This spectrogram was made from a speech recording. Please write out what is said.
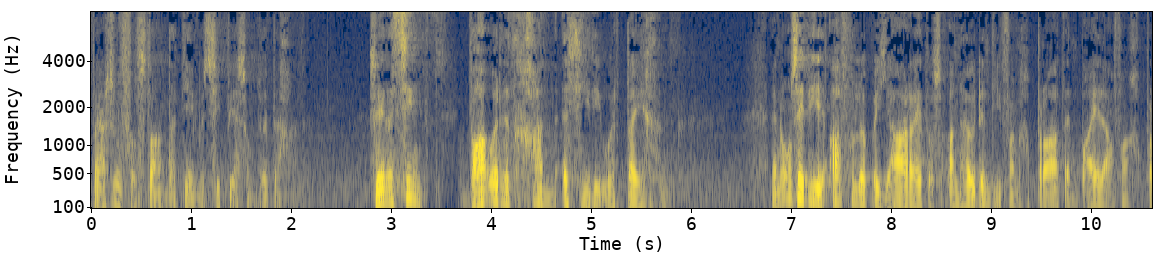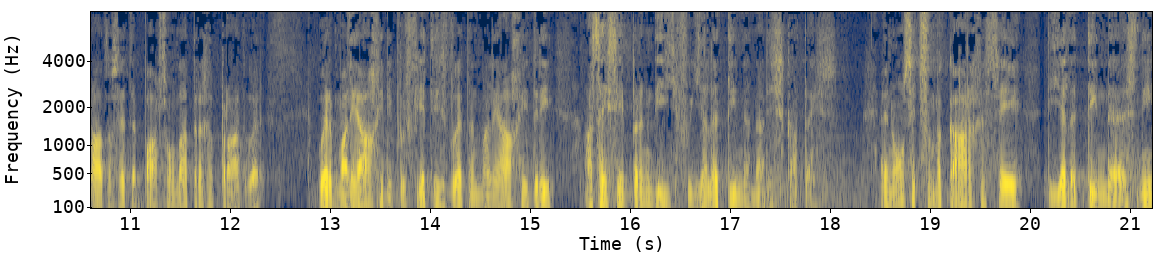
vers hoeveel staan, dat jy moet siek wees om dood te gaan. So jy sien, waar oor dit gaan, is hierdie oortuiging. En ons het die afgelopen jare, het ons aanhoudend hiervan gepraat, en baie daarvan gepraat, ons het een paar sondag terug gepraat oor, oor Malachi, die profetiese woord in Malachi 3, as hy sê, bring die vir jylle tiende na die skathuis. En ons het vir mekaar gesê, die jylle tiende is nie,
